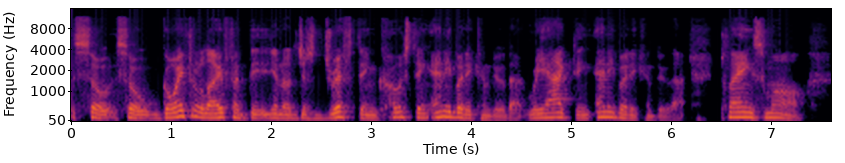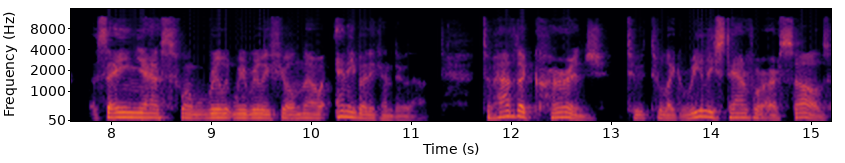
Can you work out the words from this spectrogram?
so so going through life at the you know just drifting coasting anybody can do that. Reacting anybody can do that. Playing small saying yes when really, we really feel no anybody can do that. To have the courage to to like really stand for ourselves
